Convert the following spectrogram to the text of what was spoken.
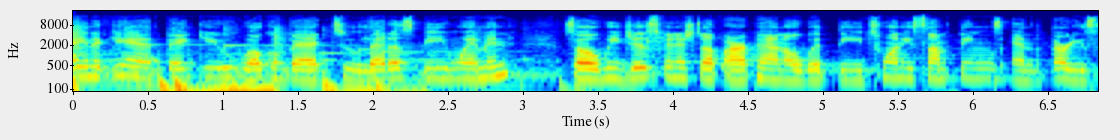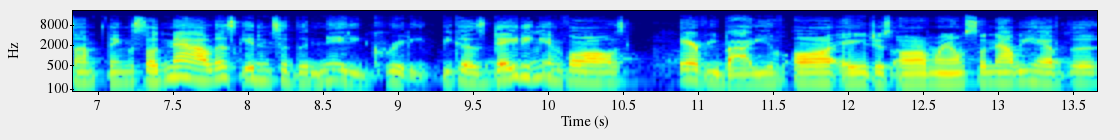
Hi, and again, thank you. Welcome back to Let Us Be Women. So, we just finished up our panel with the 20 somethings and the 30 somethings. So, now let's get into the nitty gritty because dating involves everybody of all ages, all realms. So, now we have the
